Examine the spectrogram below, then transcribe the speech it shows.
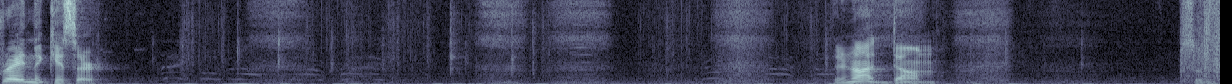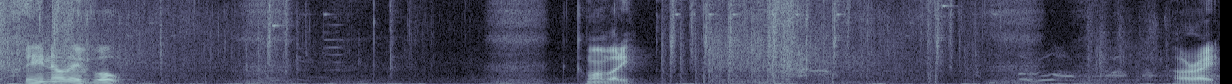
right in the kisser. They're not dumb. So they know they vote. Come on, buddy. All right.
